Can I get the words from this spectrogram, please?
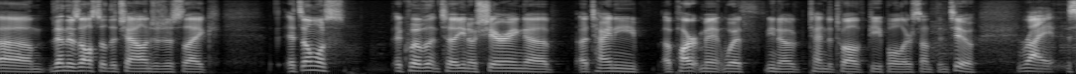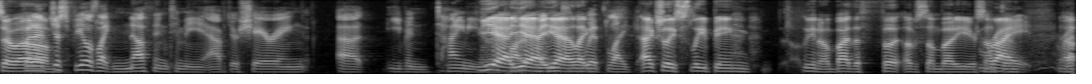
um, then there's also the challenge of just like, it's almost equivalent to you know sharing a a tiny apartment with you know 10 to 12 people or something too. Right. So, But um, it just feels like nothing to me after sharing uh even tinier Yeah, yeah, yeah, like- with like actually sleeping, you know, by the foot of somebody or something. right, right.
